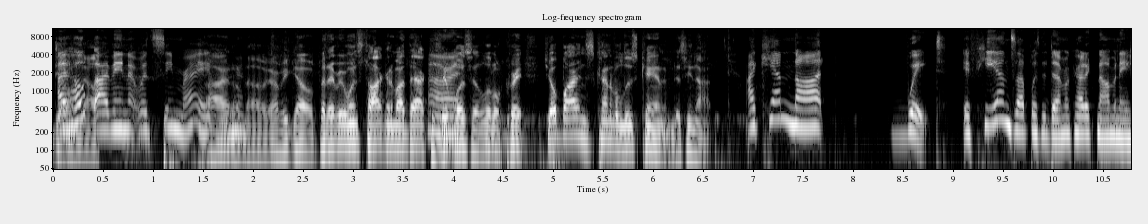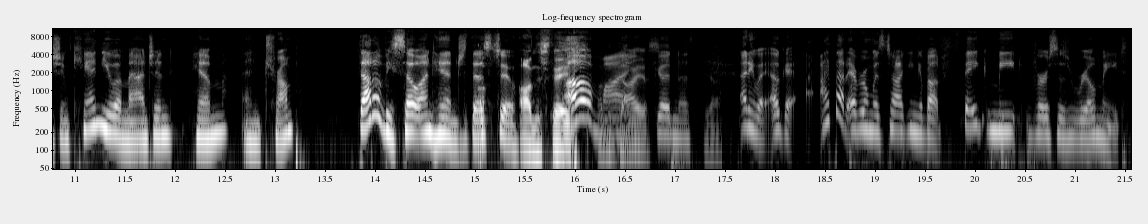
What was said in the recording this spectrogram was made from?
don't hope. know. I mean, it would seem right. I don't know. There we go. But everyone's talking about that because it right. was a little crazy. Joe Biden's kind of a loose cannon, is he not? I cannot wait. If he ends up with the Democratic nomination, can you imagine him and Trump? That'll be so unhinged, those two. on the stage, Oh, my goodness. Yeah. Anyway, okay. I thought everyone was talking about fake meat versus real meat.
